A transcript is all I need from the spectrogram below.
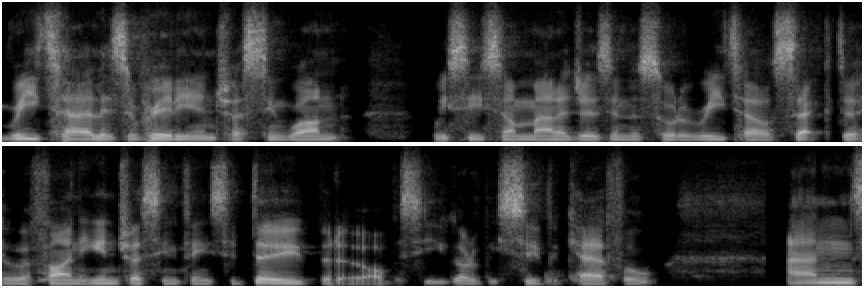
Retail is a really interesting one. We see some managers in the sort of retail sector who are finding interesting things to do, but obviously you've got to be super careful. And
